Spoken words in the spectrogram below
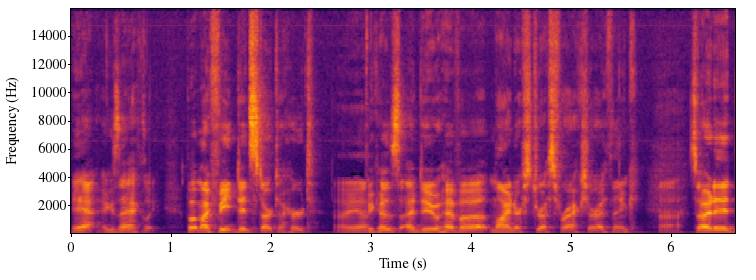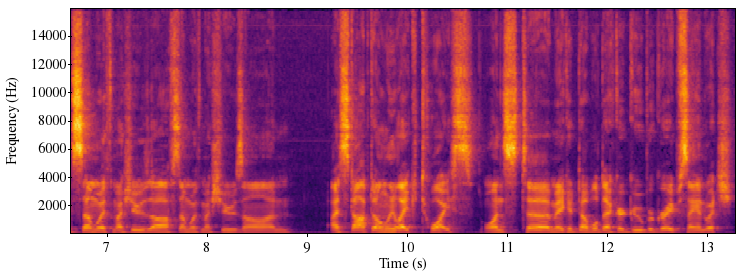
Yeah, exactly. But my feet did start to hurt Oh yeah. because I do have a minor stress fracture. I think. Ah. So I did some with my shoes off, some with my shoes on. I stopped only like twice. Once to make a double decker goober grape sandwich,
